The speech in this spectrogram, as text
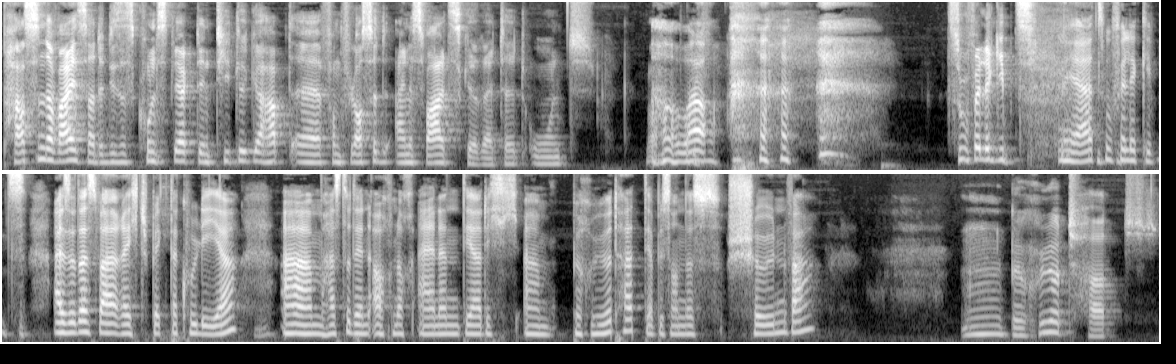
passenderweise hatte dieses Kunstwerk den Titel gehabt, äh, vom Flosse eines Wals gerettet. Und oh, wow. Zufälle gibt's. Ja, Zufälle gibt's. Also das war recht spektakulär. Ähm, hast du denn auch noch einen, der dich ähm, berührt hat, der besonders schön war? Mm, berührt hat.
